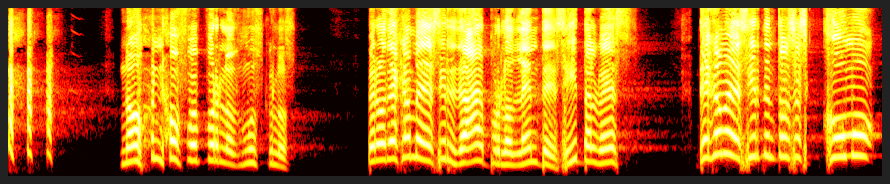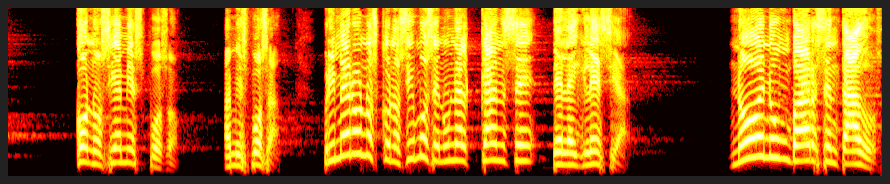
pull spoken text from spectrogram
no, no fue por los músculos. Pero déjame decir, ah, por los lentes, sí, tal vez. Déjame decirte entonces cómo conocí a mi esposo, a mi esposa. Primero nos conocimos en un alcance de la iglesia, no en un bar sentados.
